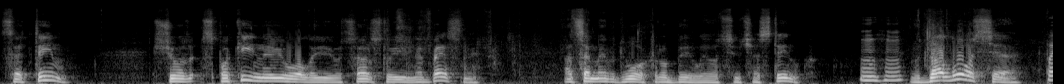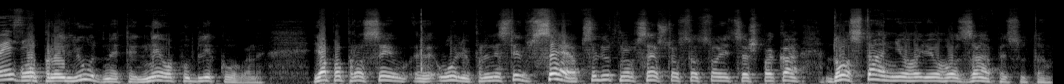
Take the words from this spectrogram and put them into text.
це тим, що спокійною олею Царство її Небесне, а це ми вдвох робили оцю частинку, Угу. вдалося Поезія. оприлюднити неопубліковане. Я попросив е, Олю принести все, абсолютно все, що стосується шпака, до останнього його запису там.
